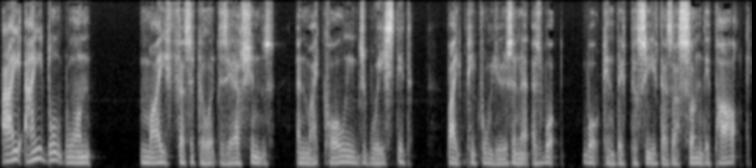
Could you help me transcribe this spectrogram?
I I don't want my physical exertions and my colleagues wasted by people using it as what what can be perceived as a Sunday park.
